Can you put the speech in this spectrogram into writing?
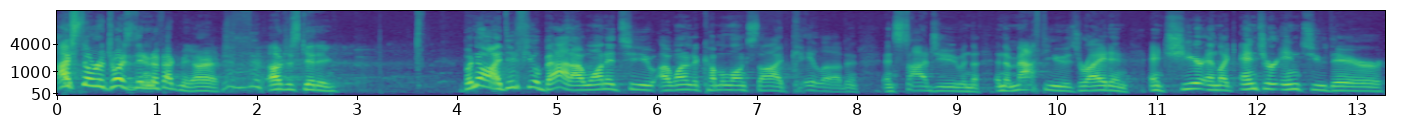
I still rejoice. It didn't affect me. All right. I'm just kidding. But no, I did feel bad. I wanted to, I wanted to come alongside Caleb and, and Saju and the, and the Matthews, right? And, and cheer and like enter into their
